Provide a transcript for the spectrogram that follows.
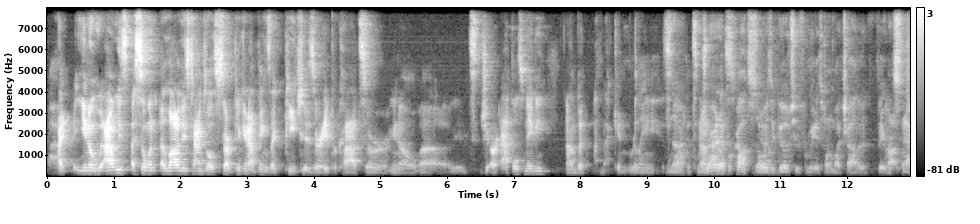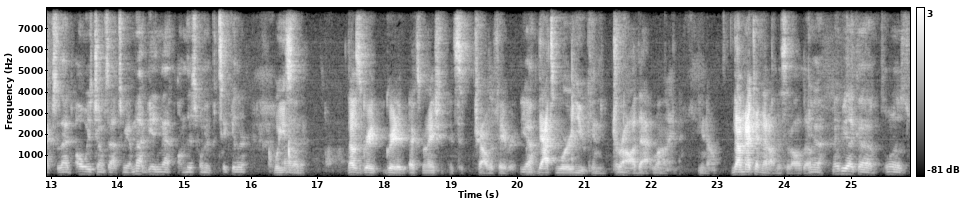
Wow. I you know I always so when a lot of these times I'll start picking out things like peaches or apricots or you know uh, it's, or apples maybe, um, but I'm not getting really. It's no, not. It's not. dried apricots is always Yeah. a go-to for me. It's one of my childhood favorite Oh. snacks, so that always jumps out to me. I'm not getting that on this one in particular. Well, you said Um, it. That was a great, great explanation. It's a childhood favorite. Yeah. Like, that's where you can draw that line. You know, I'm not getting that on this at all, though. Yeah, maybe like a one of those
